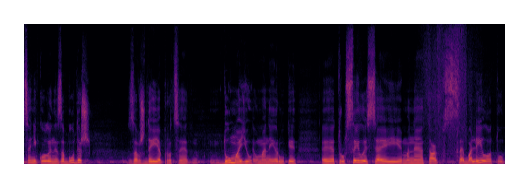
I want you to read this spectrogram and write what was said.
Це ніколи не забудеш. Завжди я про це думаю. У мене і руки е, трусилися, і мене так все боліло тут.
